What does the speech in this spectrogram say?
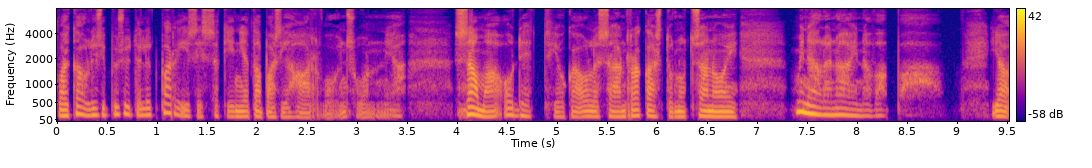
vaikka olisi pysytellyt Pariisissakin ja tapasi harvoin Suonnia. Sama Odet, joka ollessaan rakastunut, sanoi, minä olen aina vapaa. Ja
